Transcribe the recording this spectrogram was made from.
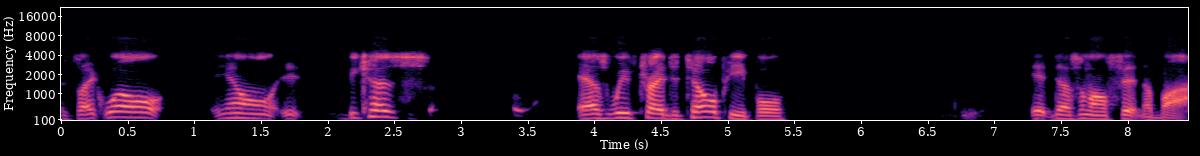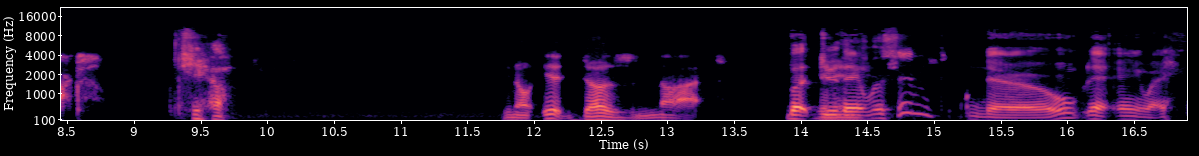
It's like well you know it, because as we've tried to tell people it doesn't all fit in a box. Yeah. You know it does not But do they listen? No. Anyway,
